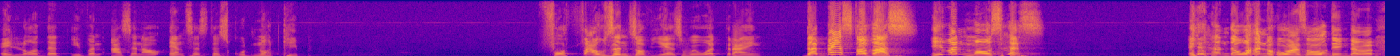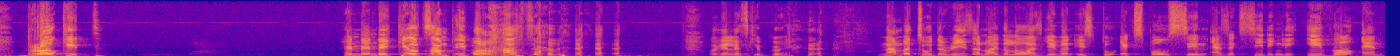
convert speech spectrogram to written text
a law that even us and our ancestors could not keep. For thousands of years, we were trying. The best of us, even Moses, and the one who was holding the broke it. And then they killed some people after that. okay, let's keep going. Number two, the reason why the law was given is to expose sin as exceedingly evil and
